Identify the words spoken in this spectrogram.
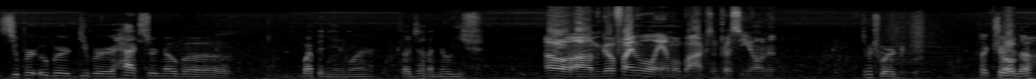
super uber duper Haxer Nova weapon anymore, so I just have a knife. Oh, um, go find a little ammo box and press E on it. Too much work. Like treasure Oh. though.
